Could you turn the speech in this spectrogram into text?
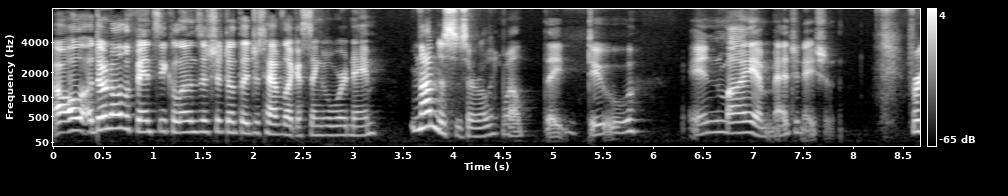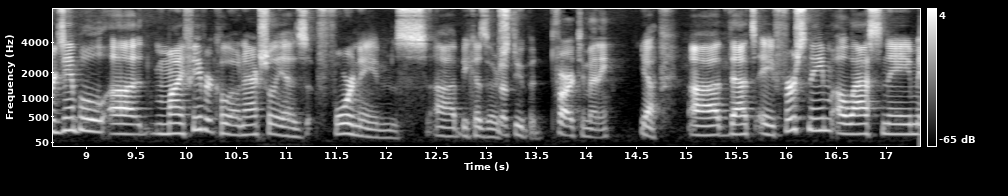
all don't all the fancy colognes and shit don't they just have like a single word name? Not necessarily. Well, they do, in my imagination. For example, uh, my favorite cologne actually has four names uh, because they're stupid. Far too many. Yeah, uh, that's a first name, a last name,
